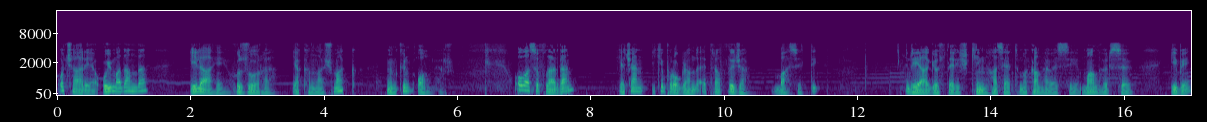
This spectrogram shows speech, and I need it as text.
O çağrıya uymadan da ilahi huzura yakınlaşmak mümkün olmuyor. O vasıflardan geçen iki programda etraflıca bahsettik. Riya gösteriş, kin, haset, makam hevesi, mal hırsı gibi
